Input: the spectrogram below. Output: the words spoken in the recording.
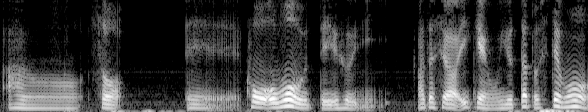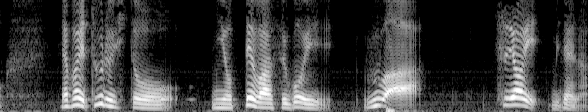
あのー、そう、えー、こう思うっていうふうに私は意見を言ったとしてもやっぱり取る人によってはすごいうわ強いみたいな。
